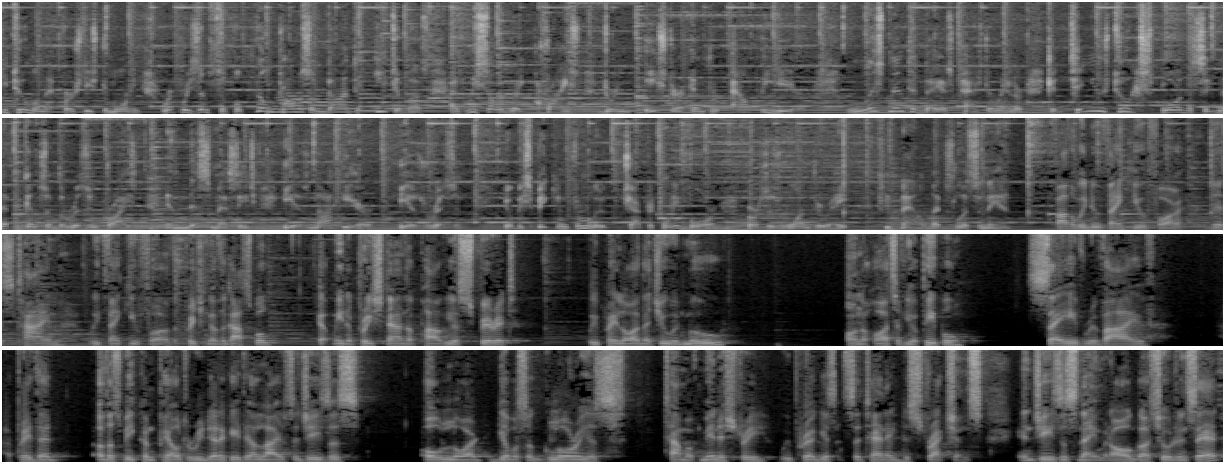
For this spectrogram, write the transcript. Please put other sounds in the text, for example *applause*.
empty tomb on that first Easter morning represents the fulfilled promise of God to each of us as we celebrate Christ during Easter and throughout the year. Listening today as Pastor Rander continues to explore the significance of the risen Christ. In this message, he is not here, he is risen. He'll be speaking from Luke chapter 24, verses 1 through 8. *laughs* Now let's listen in. Father, we do thank you for this time. We thank you for the preaching of the gospel. Help me to preach down the power of your spirit. We pray, Lord, that you would move on the hearts of your people, save, revive. I pray that others be compelled to rededicate their lives to Jesus. Oh, Lord, give us a glorious time of ministry. We pray against satanic distractions in Jesus' name. And all God's children said,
